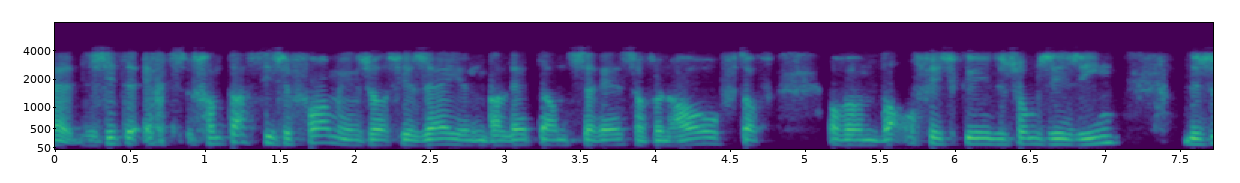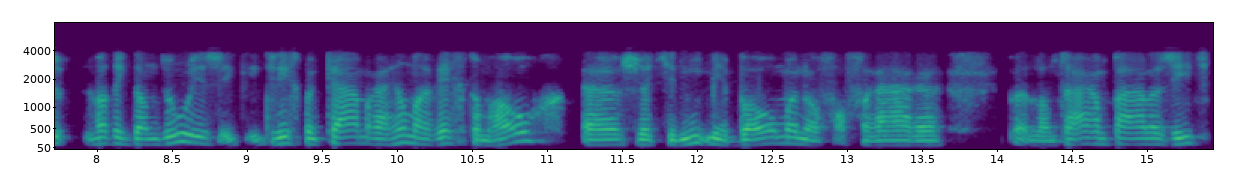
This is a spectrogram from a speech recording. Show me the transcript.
er zitten echt fantastische vormen in, zoals je zei, een balletdanseres of een hoofd of, of een walvis kun je er soms in zien. Dus wat ik dan doe is, ik, ik richt mijn camera helemaal recht omhoog, uh, zodat je niet meer bomen of, of rare lantaarnpalen ziet,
